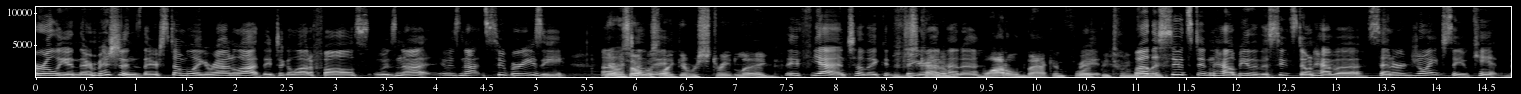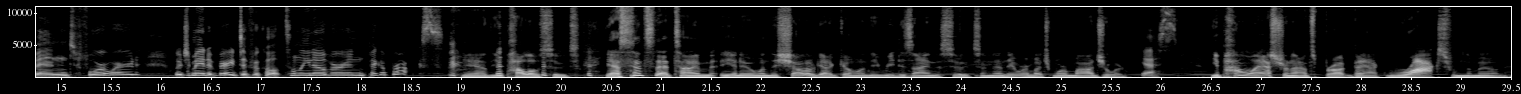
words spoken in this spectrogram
early in their missions, they're stumbling around a lot. They took a lot of falls. It was not it was not super easy. Uh, yeah, it was almost they, like they were straight legged. Yeah, until they could they figure out how to waddled back and forth right. between. Well, the, the, suits didn't help either. The suits don't have a center joint, so you can't bend forward, which made it very difficult to lean over and pick up rocks. yeah, the Apollo suits. Yeah, since that time, you know, when the shuttle got going, they redesigned the suits, and then they were much more modular. Yes. The Apollo astronauts brought back rocks from the moon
